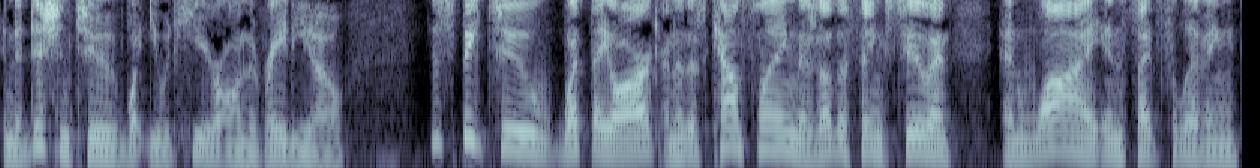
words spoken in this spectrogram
in addition to what you would hear on the radio, just speak to what they are. I know there's counseling, there's other things too, and, and why Insight for Living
